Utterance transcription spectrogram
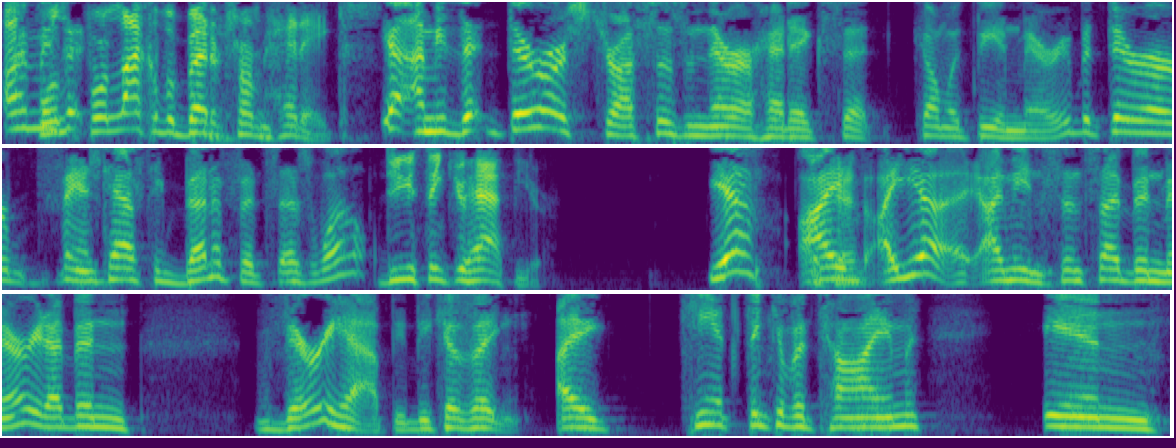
I mean, for, th- for lack of a better term, headaches. yeah, I mean, th- there are stresses and there are headaches that come with being married, but there are fantastic benefits as well. Do you think you're happier? Yeah, I, Okay. I yeah, I mean, since I've been married, I've been very happy because I I can't think of a time in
